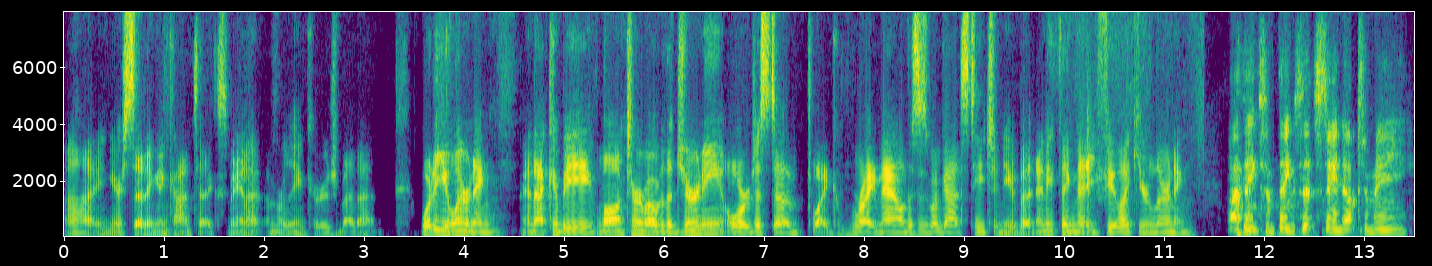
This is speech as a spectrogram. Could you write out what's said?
uh, in your setting and context. Man, I, I'm really encouraged by that. What are you learning? And that can be long term over the journey or just a like right now. This is what God's teaching you. But anything that you feel like you're learning. I think some things that stand out to me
